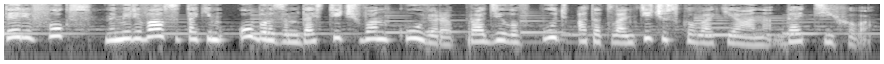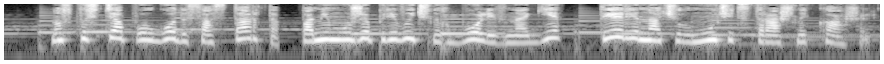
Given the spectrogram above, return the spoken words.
Терри Фокс намеревался таким образом достичь Ванкувера, проделав путь от Атлантического океана до Тихого. Но спустя полгода со старта, помимо уже привычных болей в ноге, Терри начал мучить страшный кашель.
